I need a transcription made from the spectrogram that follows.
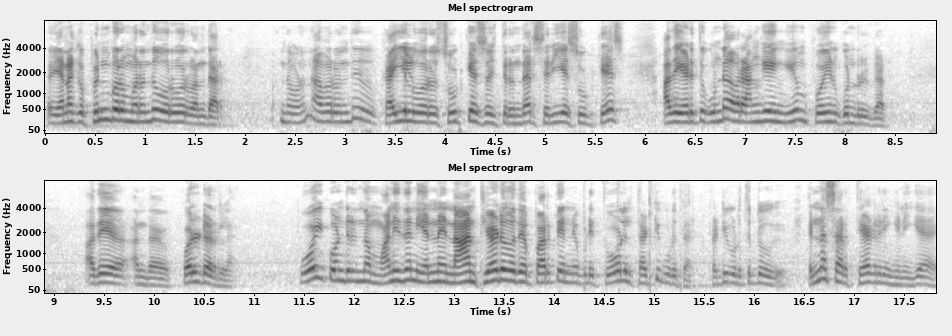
எனக்கு பின்புறம் இருந்து ஒருவர் வந்தார். உடனே அவர் வந்து கையில் ஒரு சூட்கேஸ் வைத்திருந்தார் சிறிய சூட்கேஸ். அதை எடுத்துக்கொண்டு அவர் அங்கேயும் இங்கேயும் போய் கொண்டிருக்கார். அதே அந்த கொரிடரில் போய் கொண்டிருந்த மனிதன் என்னை நான் தேடுவதை பார்த்து என்னை இப்படி தோளில் தட்டி கொடுத்தார். தட்டி கொடுத்துட்டு என்ன சார் தேடுறீங்க நீங்கள்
